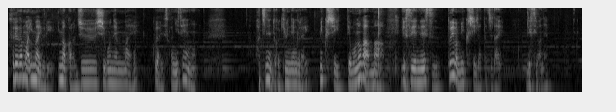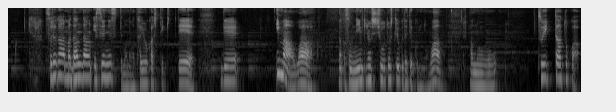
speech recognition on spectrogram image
それがまあ今より今から1415年前くらいですか2008年とか9年ぐらい mixi ってものがまあ SNS といえば mixi だった時代ですよね。それがまあだんだん SNS ってものが多様化してきてで今はなんかその人気の指標としてよく出てくるのはあのツイッターとか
